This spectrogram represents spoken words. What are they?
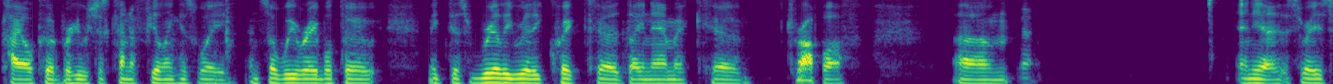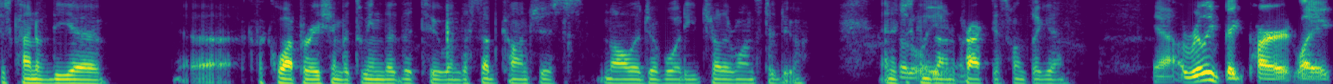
Kyle could, where he was just kind of feeling his way, and so we were able to make this really really quick uh, dynamic uh, drop off. Um, Yeah. And yeah, so it's just kind of the uh, uh, the cooperation between the, the two and the subconscious knowledge of what each other wants to do, and it just comes Totally, down to practice once again. yeah a really big part like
